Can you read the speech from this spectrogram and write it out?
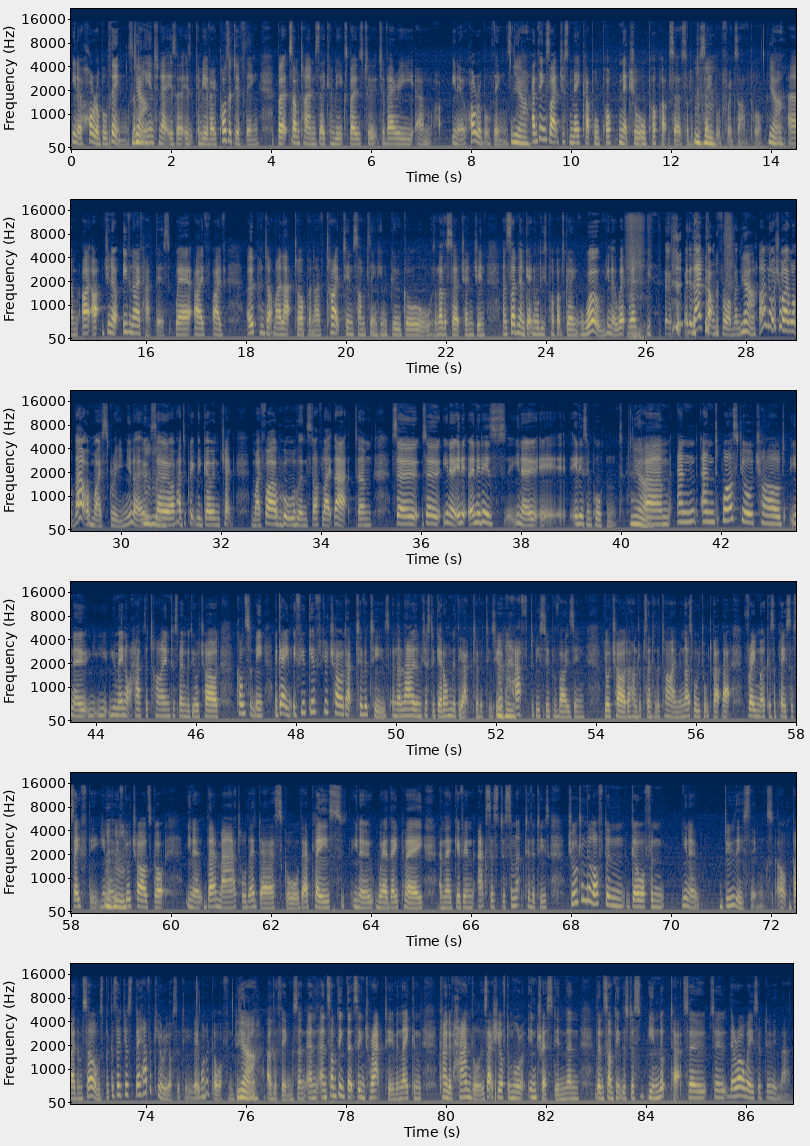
you know, horrible things. I Yeah. mean, the internet is a is, can be a very positive thing, but sometimes they can be exposed to to very um, you know horrible things. Yeah. And things like just make up all pop, make sure all pop ups are sort of Mm-hmm. disabled, for example. Yeah. Um, I, I, you know, even I've had this where I've I've opened up my laptop and I've typed in something in Google or another search engine, and suddenly I'm getting all these pop-ups going, "Whoa, you know, where where where did that come from?" And Yeah. I'm not sure I want that on my screen, you know. So I've had to quickly go and check my firewall and stuff like that. Um, so so you know, it and it is you know it, it is important. Yeah. Um, and and whilst your child, you know, you, you may not have the time to spend with your child constantly. Again, if you give your child activities and allow them just to get on with the activities, you don't have to be supervising your child 100% of the time. And that's what we talked about that framework as a place of safety. You know, if your child's got you know their mat or their desk or their place you know where they play and they're given access to some activities children will often go off and you know do these things uh, by themselves because they just they have a curiosity. They want to go off and do Yeah. other things. And, and and something that's interactive and they can kind of handle is actually often more interesting than than something that's just being looked at. So so there are ways of doing that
